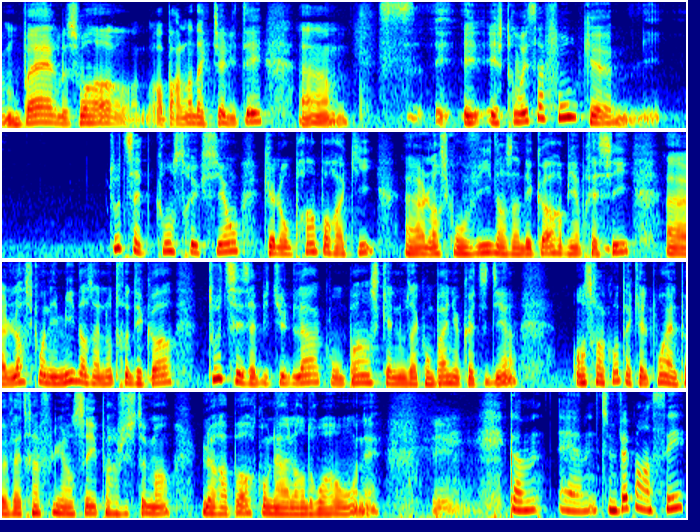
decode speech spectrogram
mon père le soir en, en parlant d'actualité, et, et, et, je trouvais ça fou que toute cette construction que l'on prend pour acquis euh, lorsqu'on vit dans un décor bien précis, euh, lorsqu'on est mis dans un autre décor, toutes ces habitudes-là qu'on pense qu'elles nous accompagnent au quotidien, on se rend compte à quel point elles peuvent être influencées par justement le rapport qu'on a à l'endroit où on est. Comme euh, tu me fais penser,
